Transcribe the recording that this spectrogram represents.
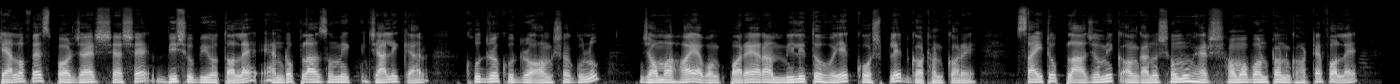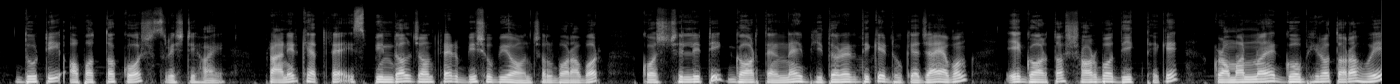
ট্যালোফেস পর্যায়ের শেষে বিষুবীয় তলে অ্যান্ডোপ্লাজমিক জালিকার ক্ষুদ্র ক্ষুদ্র অংশগুলো জমা হয় এবং পরে এরা মিলিত হয়ে কোষপ্লেট গঠন করে। সাইটোপ্লাজমিক অঙ্গাণুসমূহের সমবন্টন ঘটে ফলে দুটি অপত্য কোষ সৃষ্টি হয়। প্রাণীর ক্ষেত্রে স্পিন্ডল যন্ত্রের বিষুবীয় অঞ্চল বরাবর কোষঝিল্লিটি গর্তের ন্যায় ভিতরের দিকে ঢুকে যায় এবং এ গর্ত সর্বদিক থেকে ক্রমান্বয়ে গভীরতর হয়ে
